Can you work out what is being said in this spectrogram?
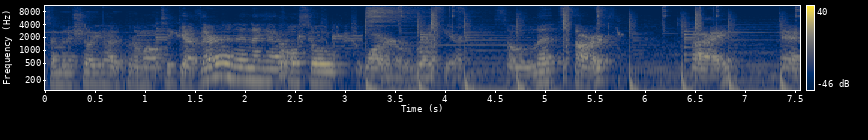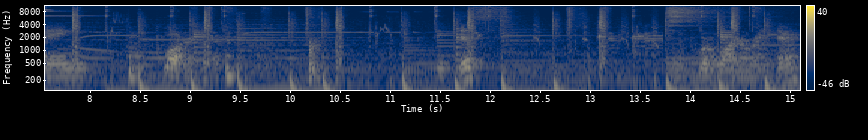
So I'm gonna show you how to put them all together and then I have also water right here. So let's start by adding water here. Take this, pour water right there.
